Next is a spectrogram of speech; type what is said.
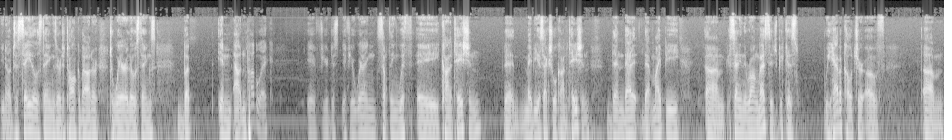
you know to say those things or to talk about or to wear those things, but in out in public, if you're just if you're wearing something with a connotation, that maybe a sexual connotation, then that that might be um, sending the wrong message because we have a culture of um,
